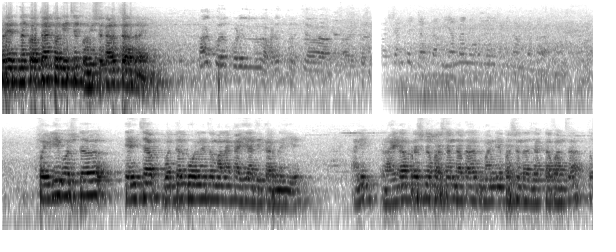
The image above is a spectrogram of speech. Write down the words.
प्रयत्न करतोय आणि तो निश्चित भविष्यकाळात करत राहील. पहिली गोष्ट त्यांच्याबद्दल बोलण्याचा मला काही अधिकार नाहीये. आणि राहिला प्रश्न प्रशांत आता मान्य प्रशांत जगतापांचा तर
